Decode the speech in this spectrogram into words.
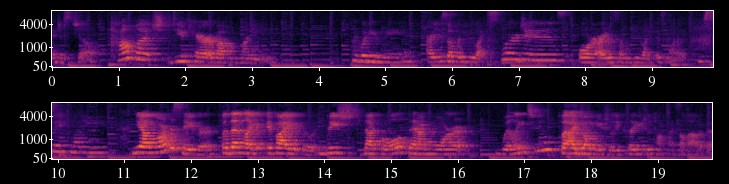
and just chill. How much do you care about money? Like, what do you mean? Are you someone who like splurges, or are you someone who like is more like you save money? Yeah, more of a saver. But then like if I reach that goal, then I'm more willing to. But I don't usually because I usually talk myself out of it.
